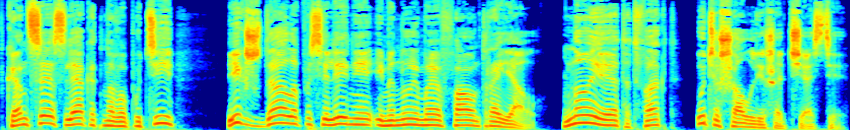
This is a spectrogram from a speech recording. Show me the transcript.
В конце слякотного пути их ждало поселение, именуемое Фаунд-Роял. Но и этот факт утешал лишь отчасти.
